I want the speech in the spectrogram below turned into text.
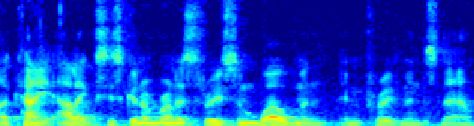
Okay, Alex is going to run us through some weldment improvements now.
